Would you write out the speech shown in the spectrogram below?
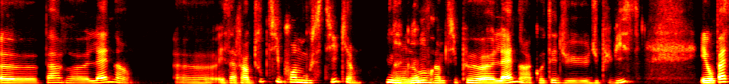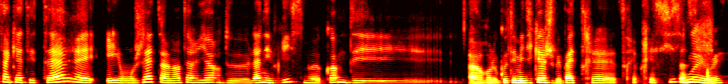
par l'aine et ça fait un tout petit point de moustique. On ouvre un petit peu l'aine à côté du, pubis. Et on passe un cathéter et, on jette à l'intérieur de l'anévrisme comme des. Alors, le côté médical, je ne vais pas être très, très précise. Oui, oui.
